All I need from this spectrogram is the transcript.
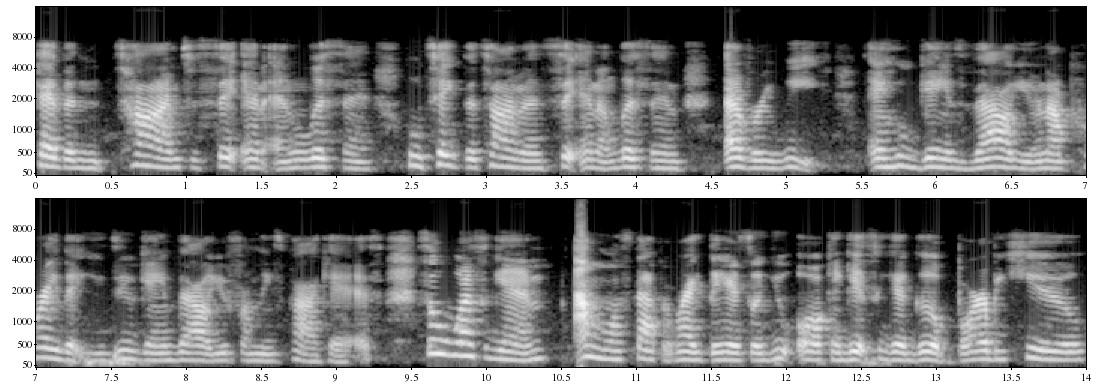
have the time to sit in and listen, who take the time and sit in and listen every week, and who gains value. And I pray that you do gain value from these podcasts. So once again, I'm gonna stop it right there so you all can get to your good barbecue.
